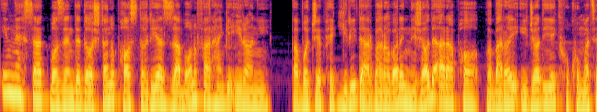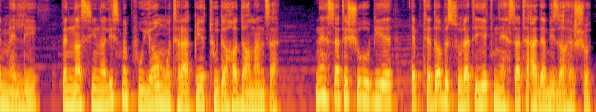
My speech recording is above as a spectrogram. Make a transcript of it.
این نهزت با زنده داشتن و پاسداری از زبان و فرهنگ ایرانی و با جبهگیری در برابر نژاد عربها و برای ایجاد یک حکومت ملی به ناسیونالیسم پویا و مترقی توده ها دامن زد. نهزت شعوبیه ابتدا به صورت یک نهزت ادبی ظاهر شد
